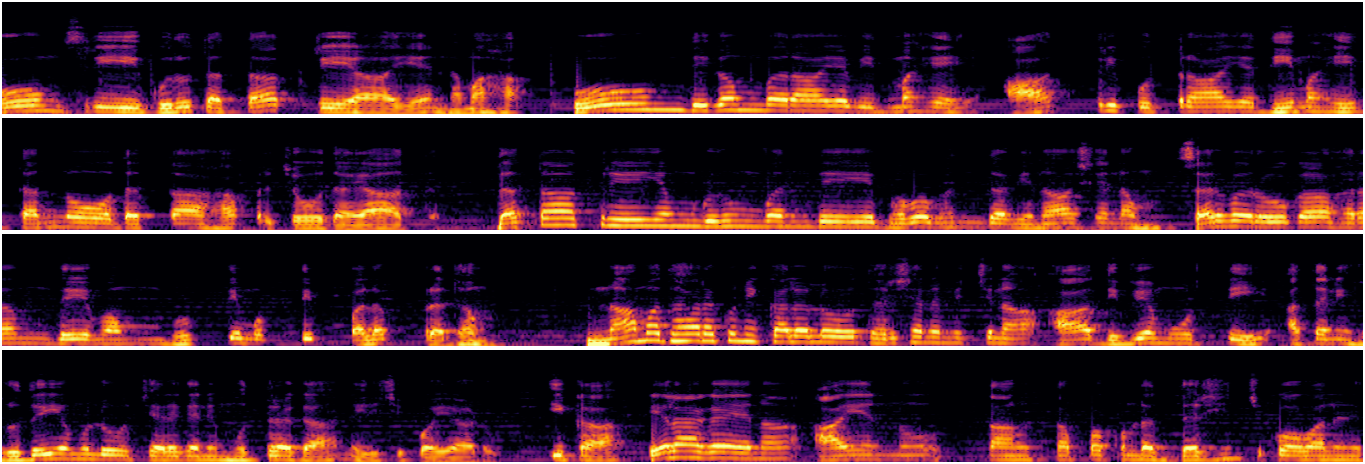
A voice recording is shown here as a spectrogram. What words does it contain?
ఓం శ్రీ గురు దత్తాత్రేయాయ నమ. ఓం దిగంబరాయ విద్మహే ఆత్రిపుత్రాయ ధీమహి తన్నో దత్తా ప్రచోదయాత్. దత్తాత్రేయం గురుం వందే భవబంధ వినాశనం సర్వరోగాహరం దేవం భుక్తిముక్తి ఫలప్రదం. నామధారకుని కలలో దర్శనమిచ్చిన ఆ దివ్యమూర్తి అతని హృదయములో చెరగని ముద్రగా నిలిచిపోయాడు. ఇక ఎలాగైనా ఆయన్ను తాను తప్పకుండా దర్శించుకోవాలనే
